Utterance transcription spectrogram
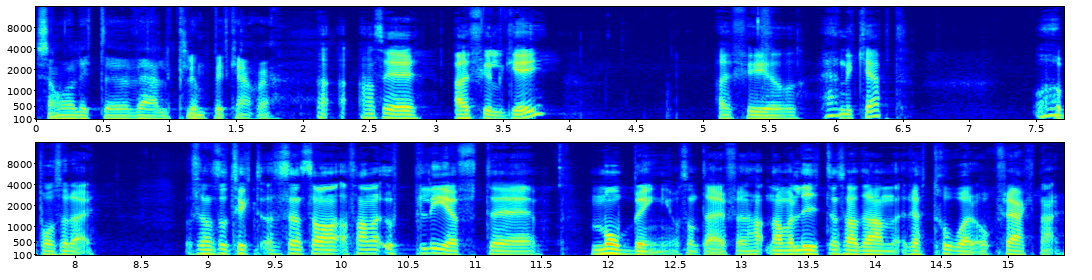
som var lite väl klumpigt kanske. Han säger I feel gay I feel handicapped och höll på sådär. Och sen så tyckte, sen sa han att han har upplevt eh, mobbing och sånt där, för när han var liten så hade han rött hår och fräknar.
